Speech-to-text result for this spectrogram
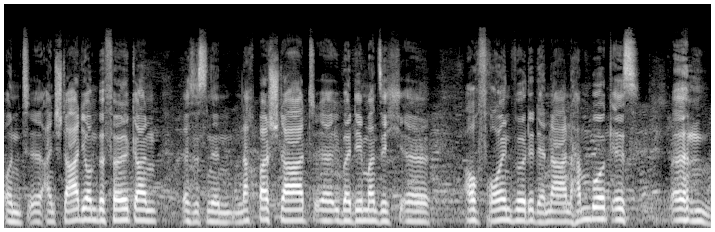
und äh, ein Stadion bevölkern. Das ist ein Nachbarstaat, äh, über den man sich äh, auch freuen würde, der nah an Hamburg ist. Ähm,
